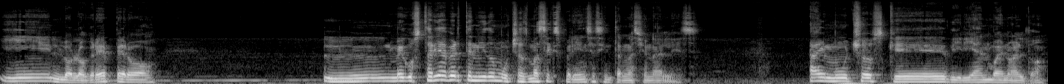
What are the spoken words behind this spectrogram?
y lo logré, pero me gustaría haber tenido muchas más experiencias internacionales. Hay muchos que dirían, bueno Aldo,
